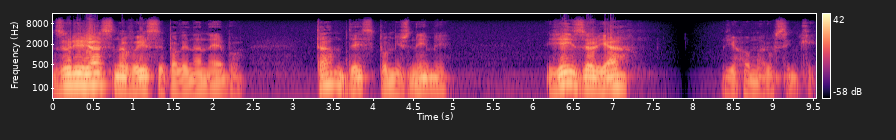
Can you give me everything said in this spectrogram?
Зорі рясно висипали на небо. Там десь поміж ними є й зоря його марусеньки.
